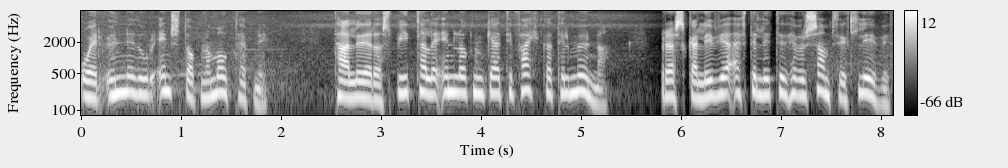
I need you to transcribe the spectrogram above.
og er unnið úr einstofna mótefni. Talið er að spítala innlögnum geti fækka til muna. Breska Livja eftirlitið hefur samþygt lifið.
